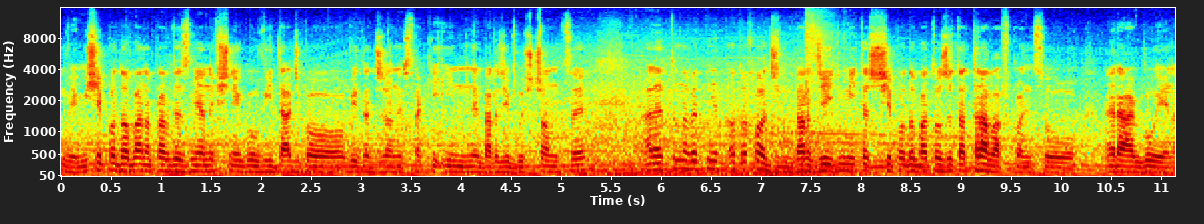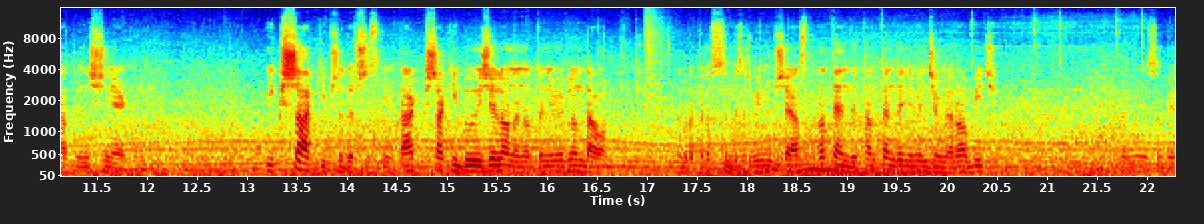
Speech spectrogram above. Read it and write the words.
Mówię, mi się podoba naprawdę zmiany w śniegu widać, bo widać, że on jest taki inny, bardziej błyszczący. Ale to nawet nie o to chodzi. Bardziej mi też się podoba to, że ta trawa w końcu reaguje na ten śnieg. I krzaki przede wszystkim, tak? Krzaki były zielone, no to nie wyglądało. Dobra, teraz sobie zrobimy przejazd. A tędy, tamtędy nie będziemy robić. Robimy sobie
